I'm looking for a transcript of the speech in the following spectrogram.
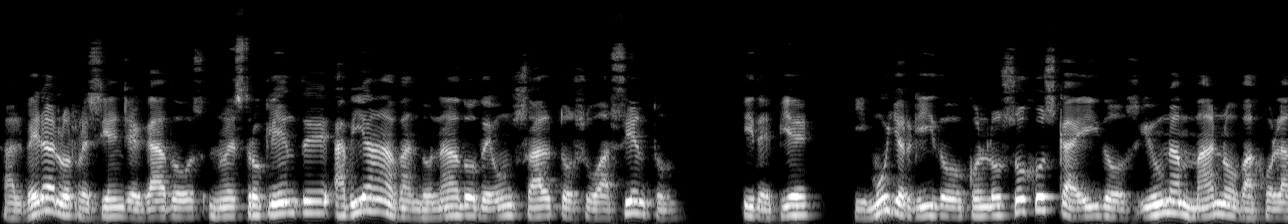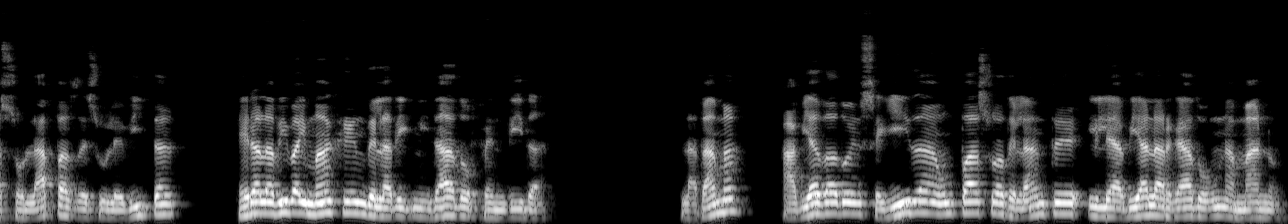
Al ver a los recién llegados, nuestro cliente había abandonado de un salto su asiento, y de pie, y muy erguido, con los ojos caídos y una mano bajo las solapas de su levita, era la viva imagen de la dignidad ofendida. La dama había dado enseguida un paso adelante y le había alargado una mano,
